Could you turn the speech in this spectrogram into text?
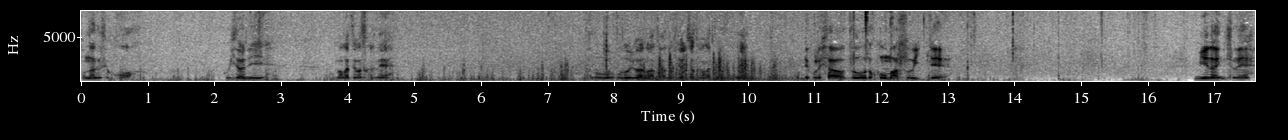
こんなんですよここ。こ左に曲がってますからね。あの踊り場の後はね左ちょっと曲がってますからね。でこれ下はずっとこうまっすぐ行って見えないんですよねだから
